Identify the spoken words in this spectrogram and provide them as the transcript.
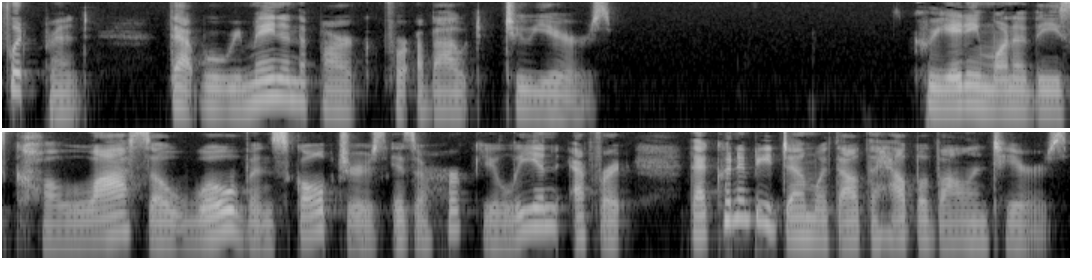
footprint that will remain in the park for about two years creating one of these colossal woven sculptures is a Herculean effort that couldn't be done without the help of volunteers.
